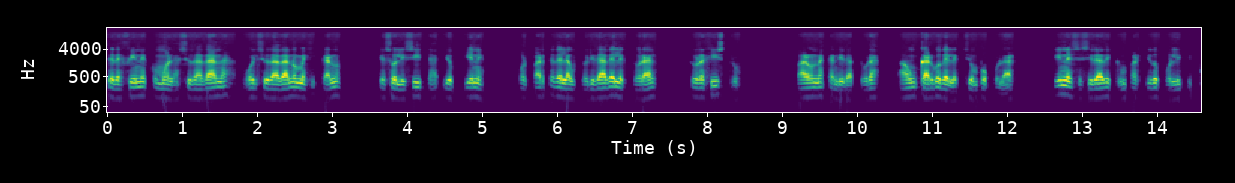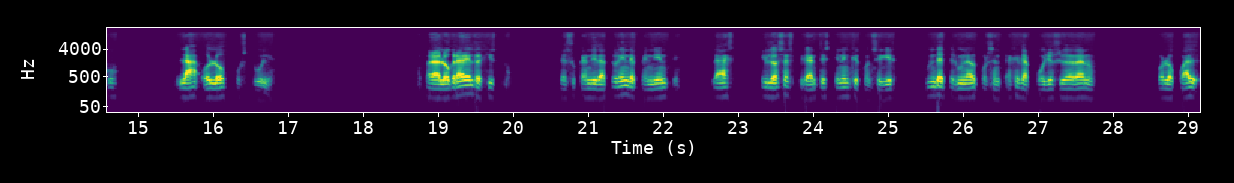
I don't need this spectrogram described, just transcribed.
se define como la ciudadana o el ciudadano mexicano que solicita y obtiene por parte de la autoridad electoral su registro para una candidatura a un cargo de elección popular, sin necesidad de que un partido político la o lo postule. Para lograr el registro de su candidatura independiente, las y los aspirantes tienen que conseguir un determinado porcentaje de apoyo ciudadano, por lo cual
